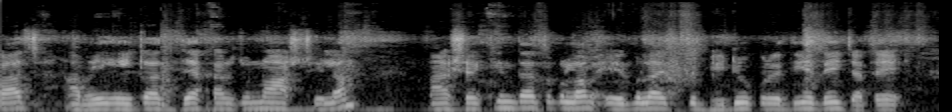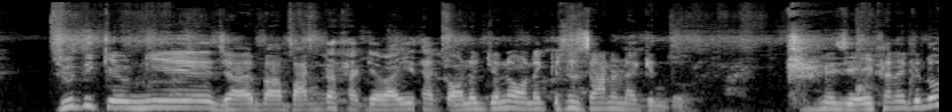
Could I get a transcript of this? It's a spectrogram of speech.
কাজ। আমি এইটা দেখার জন্য আসছিলাম। আর সে চিন্তা করলাম, এগুলা একটু ভিডিও করে দিয়ে দেই যাতে যদি কেউ নিয়ে যায় বা বাড্ডা থাকে বা ই থাকে অনেকজনে অনেক কিছু জানে না কিন্তু। যে এখানে কিন্তু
